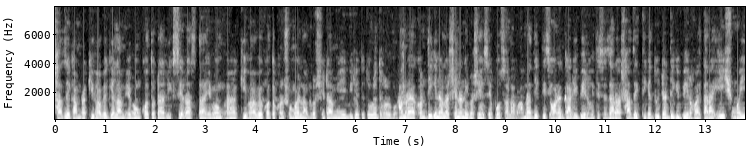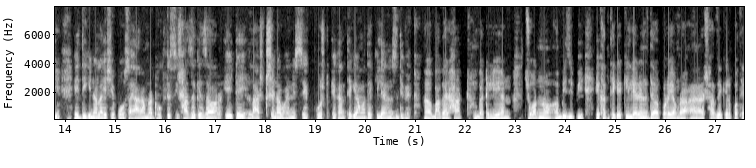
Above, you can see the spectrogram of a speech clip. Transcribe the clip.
সাজেক আমরা কীভাবে গেলাম এবং কতটা রিক্সের রাস্তা এবং কীভাবে কতক্ষণ সময় লাগল সেটা আমি এই ভিডিওতে তুলে ধরবো। আমরা এখন দিঘিনালা সেনানিবাসে এসে পৌঁছালাম। আমরা দেখতেছি অনেক গাড়ি বের হইতেছে। যারা সাজেক থেকে দুইটার দিকে বের হয়, তারা এই সময়ই এই দিঘিনালা এসে পৌঁছায় আর আমরা ঢুকতেছি। সাজেকে যাওয়ার এইটাই লাস্ট সেনাবাহিনীর পোস্ট এখান থেকে আমাদের ক্লিয়ারেন্স দিবে। বাগেরহাট ব্যাটালিয়ন চুয়ান্ন বিজিপি এখান থেকে ক্লিয়ারেন্স দেওয়ার পরে আমরা সাজেকের পথে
